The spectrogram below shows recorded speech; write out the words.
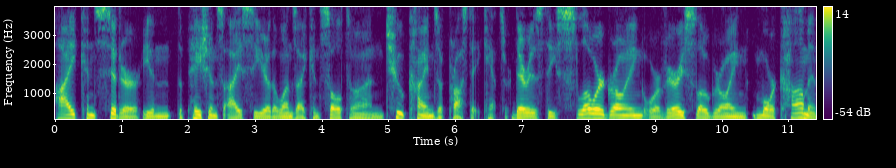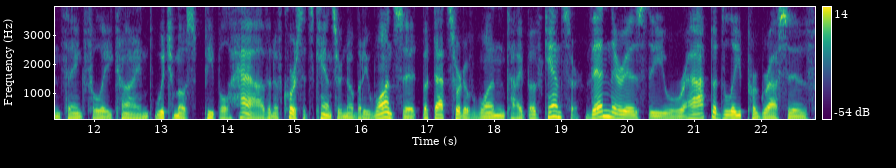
I consider in the patients I see or the ones I consult on two kinds of prostate cancer. There is the slower growing or very slow growing, more common, thankfully, kind, which most people have. And of course, it's cancer, nobody wants it, but that's sort of one type of cancer cancer. Then there is the rapidly progressive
